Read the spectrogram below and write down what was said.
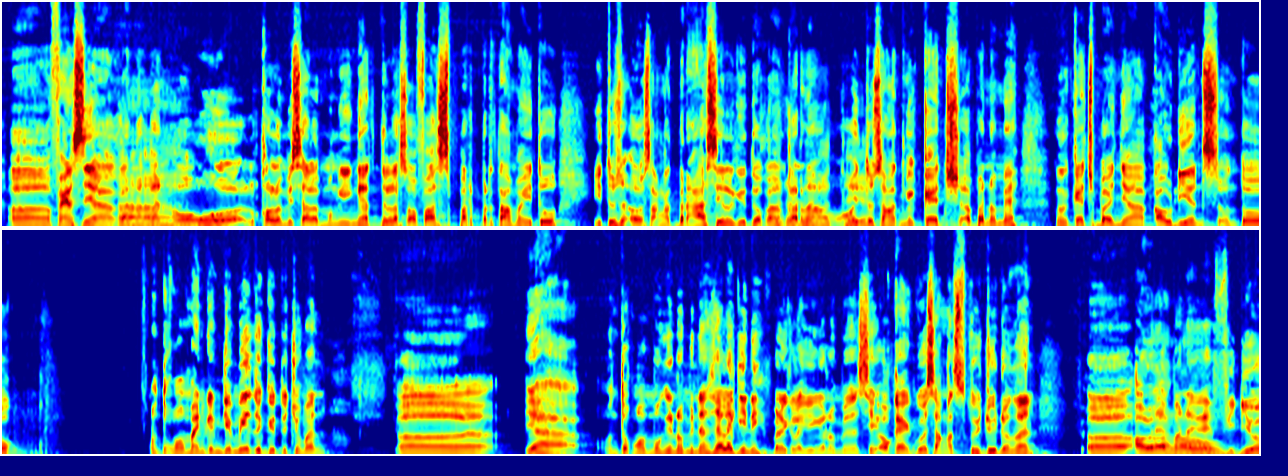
eh, fansnya karena kan Ah. oh uh, lu kalau misalnya mengingat The Last of Us part pertama itu itu eh, sangat berhasil gitu kan karena banget, oh iya. itu sangat nge-catch apa namanya nge-catch banyak audience untuk untuk memainkan game itu gitu cuman eh ya untuk ngomongin nominasi lagi nih balik lagi ke nominasi oke gue sangat setuju dengan au- apa namanya video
